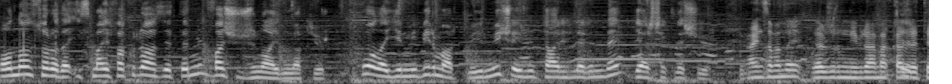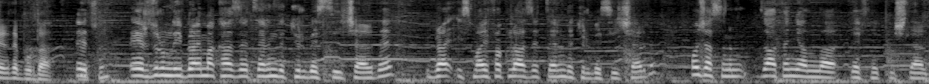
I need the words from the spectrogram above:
ondan sonra da İsmail Fakrullah Hazretleri'nin başucunu aydınlatıyor. Bu olay 21 Mart ve 23 Eylül tarihlerinde gerçekleşiyor. Aynı zamanda Erzurumlu İbrahim Hakkı. Hazretleri de burada. Evet. biliyorsun. Erzurumlu İbrahim Hakkı Hazretleri'nin de türbesi içeride. İbrahim, İsmail Fakrullah Hazretleri'nin de türbesi içeride. Hocasının zaten yanına defnetmişlerdi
